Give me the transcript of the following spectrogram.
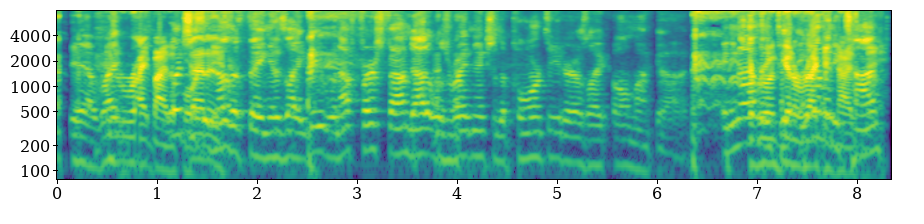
Theater. yeah, right. Right by the Which porn That is is- theater. another thing is like, dude, when I first found out it was right next to the porn theater, I was like, oh my god. And you know how Everyone's many, gonna you know how many recognize times, me.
